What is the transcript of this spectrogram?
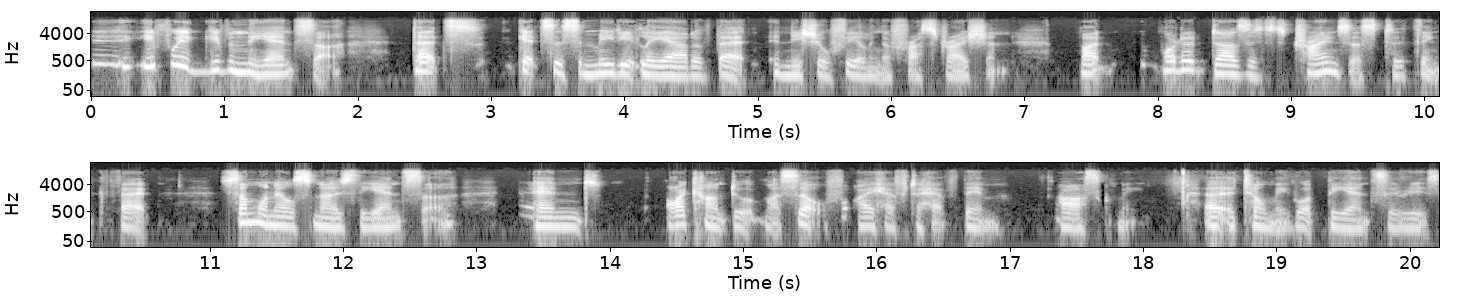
if we're given the answer, that's gets us immediately out of that initial feeling of frustration. But what it does is trains us to think that someone else knows the answer and I can't do it myself. I have to have them ask me, uh, tell me what the answer is.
